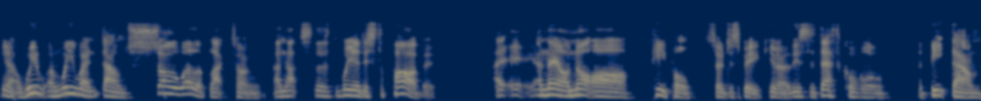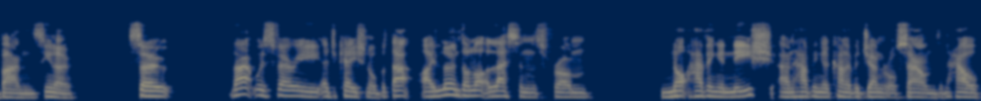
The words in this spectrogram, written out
you know, we and we went down so well at Black Tongue, and that's the weirdest part of it. I- I- And they are not our people, so to speak. You know, these are deathcore, beatdown bands. You know, so that was very educational. But that I learned a lot of lessons from not having a niche and having a kind of a general sound and how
